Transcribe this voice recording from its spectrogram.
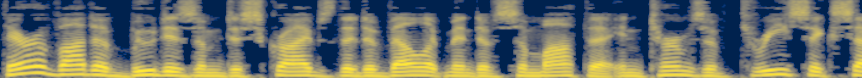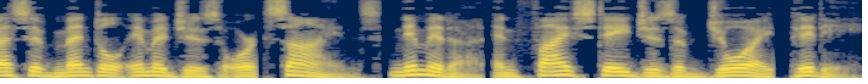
Theravada Buddhism describes the development of samatha in terms of three successive mental images or signs nimitta and five stages of joy piti.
